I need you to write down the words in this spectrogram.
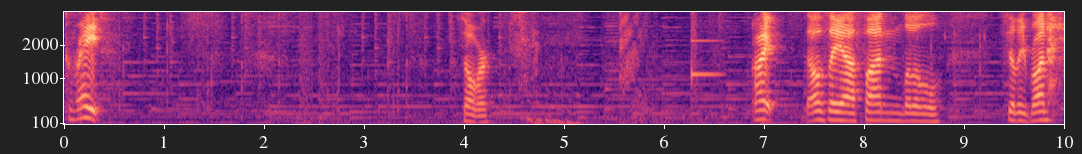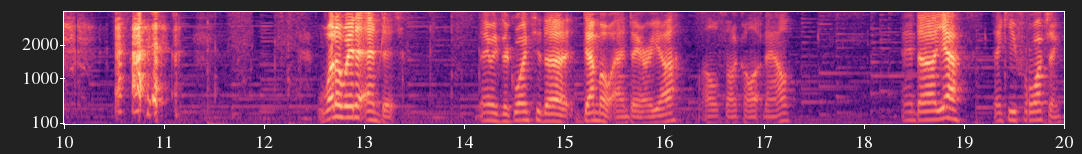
Great! It's over. Alright, that was a uh, fun little silly run. what a way to end it. Anyways, they're going to the demo end area, I'll call it now. And uh, yeah, thank you for watching.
